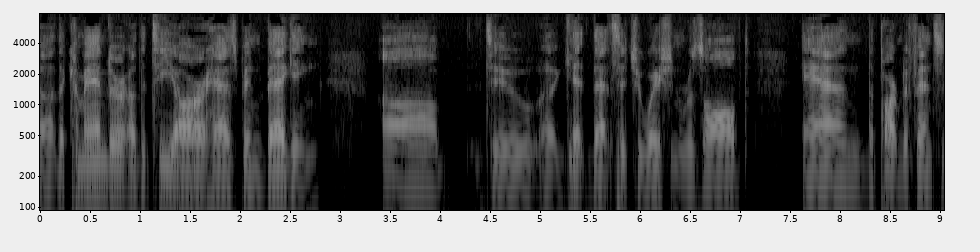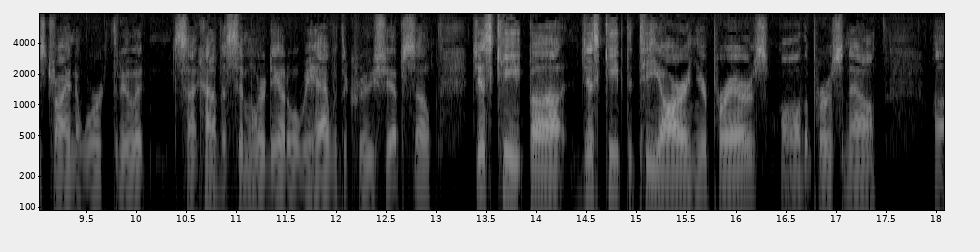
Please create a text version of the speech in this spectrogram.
uh, the commander of the TR has been begging uh, to uh, get that situation resolved, and the Department of Defense is trying to work through it. It's kind of a similar deal to what we have with the cruise ships. So just keep uh, just keep the TR in your prayers, all the personnel. Uh,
